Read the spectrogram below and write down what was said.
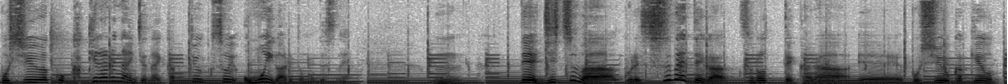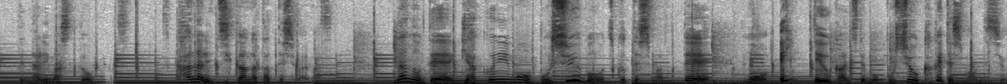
募集はこうかけられないんじゃないかっていうそういう思いがあると思うんですね。うん、で実はこれ全てが揃ってから、えー、募集をかけようってなりますとかなり時間が経ってしまいます。なので逆にもう募集文を作ってしまってもうえいっていう感じでもう募集をかけてしまうんですよ。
